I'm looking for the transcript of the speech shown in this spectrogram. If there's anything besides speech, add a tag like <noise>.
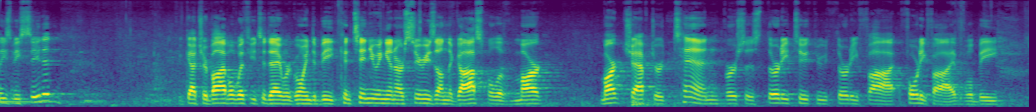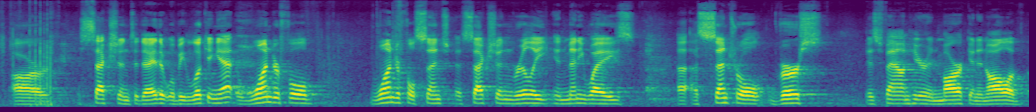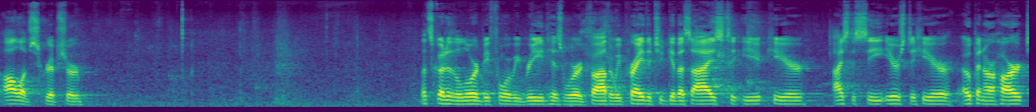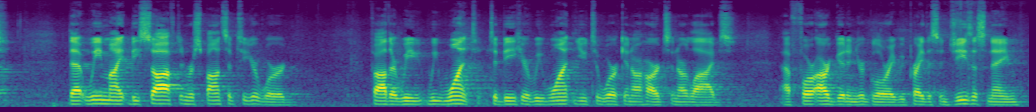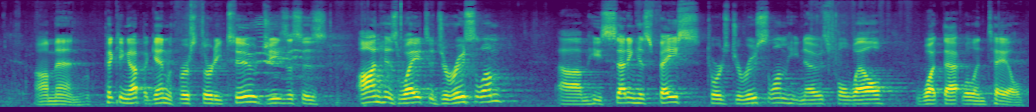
Please be seated. You've got your Bible with you today. We're going to be continuing in our series on the Gospel of Mark. Mark chapter 10, verses 32 through 35, 45 will be our section today that we'll be looking at. A wonderful, wonderful uh, section, really, in many ways, uh, a central verse is found here in Mark and in all of, all of Scripture. Let's go to the Lord before we read His Word. Father, we pray that you'd give us eyes to hear, eyes to see, ears to hear. Open our heart that we might be soft and responsive to your Word. Father, we, we want to be here. We want you to work in our hearts and our lives uh, for our good and your glory. We pray this in Jesus' name. Amen. We're picking up again with verse 32. Jesus is on his way to Jerusalem. Um, he's setting his face towards Jerusalem. He knows full well what that will entail.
